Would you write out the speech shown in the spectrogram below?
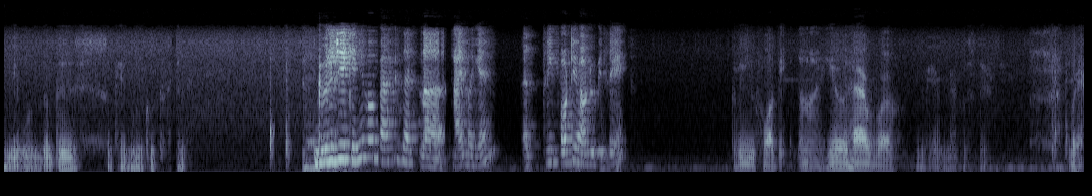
we won't do this okay we'll go to this. Guruji, can you go back to that uh, time again? At 3.40, how do we say? 3.40. Ah, uh, you have... Uh, okay, that. Okay.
